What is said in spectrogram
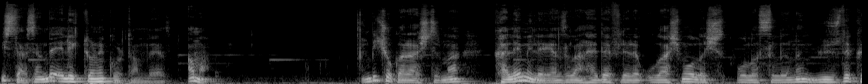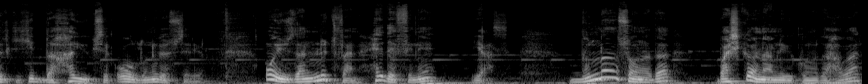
İstersen de elektronik ortamda yaz. Ama birçok araştırma kalem ile yazılan hedeflere ulaşma olasılığının %42 daha yüksek olduğunu gösteriyor. O yüzden lütfen hedefini yaz. Bundan sonra da başka önemli bir konu daha var.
